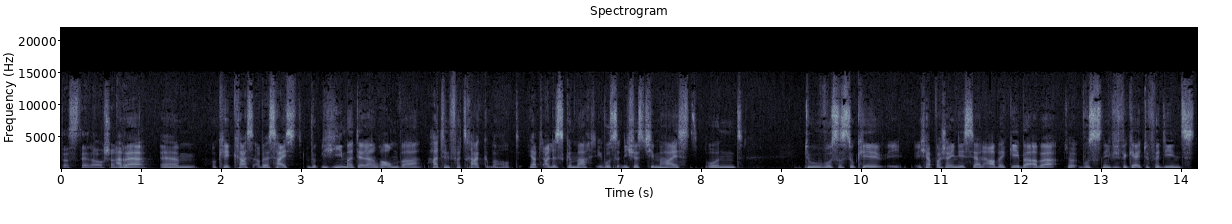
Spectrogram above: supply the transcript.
dass der da auch schon aber. Ähm, okay, krass, aber das heißt, wirklich niemand, der da im Raum war, hat den Vertrag überhaupt. Ihr habt alles gemacht, ihr wusstet nicht, was das Team heißt und du wusstest, okay, ich habe wahrscheinlich nächstes Jahr einen Arbeitgeber, aber du wusstest nicht, wie viel Geld du verdienst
